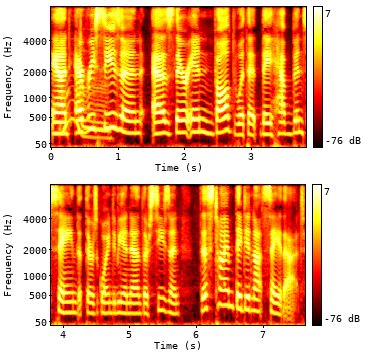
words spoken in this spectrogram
And every hmm. season, as they're involved with it, they have been saying that there's going to be another season. This time, they did not say that.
